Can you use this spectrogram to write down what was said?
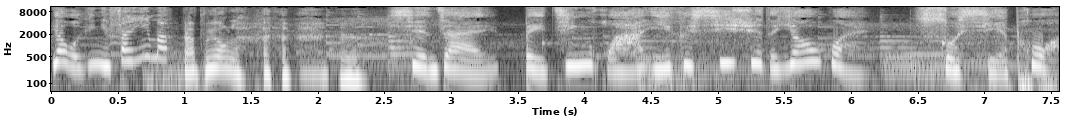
要我给你翻译吗？啊，不用了。嗯，现在被金华一个吸血的妖怪所胁迫，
